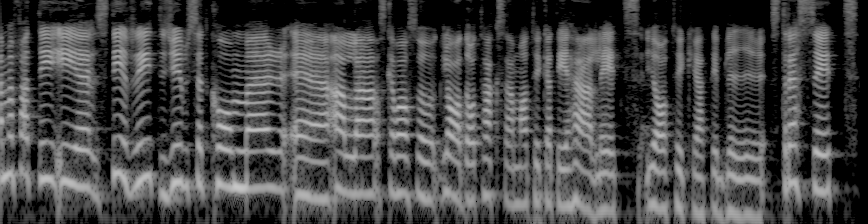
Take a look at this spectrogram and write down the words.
Ja, men för att det är stirrigt, ljuset kommer, eh, alla ska vara så glada och tacksamma och tycka att det är härligt. Jag tycker att det blir stressigt.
